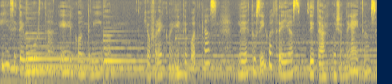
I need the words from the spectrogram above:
y si te gusta el contenido que ofrezco en este podcast, le des tus 5 estrellas si estás escuchando en iTunes.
